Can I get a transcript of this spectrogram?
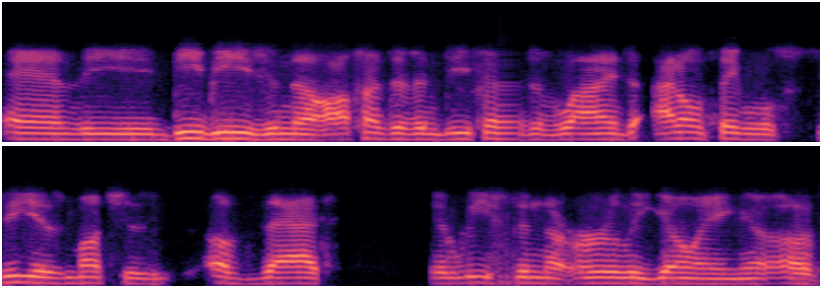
and the DBs and the offensive and defensive lines. I don't think we'll see as much as of that, at least in the early going of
